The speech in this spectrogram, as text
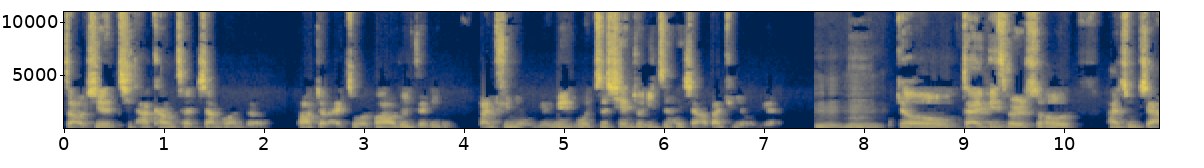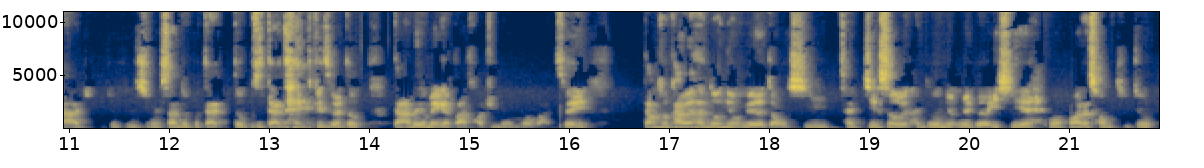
找一些其他 content 相关的 project 来做的话，我就决定。搬去纽约，因为我之前就一直很想要搬去纽约。嗯嗯，就在 Pittsburgh 的时候，寒暑假就是基本上都不在，都不是待在 Pittsburgh，都搭那个 Megabus 跑去纽约玩。所以当初看了很多纽约的东西，才接受很多纽约的一些文化的冲击，就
